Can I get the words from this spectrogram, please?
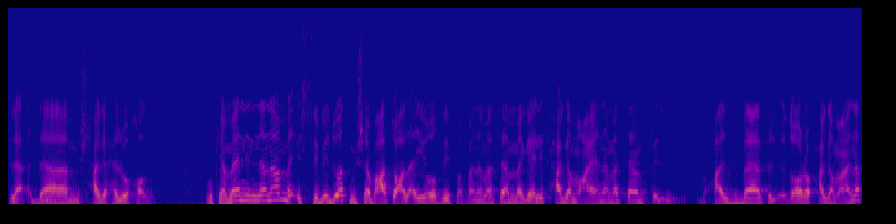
لأ ده مش حاجة حلوة خالص. وكمان إن أنا السي في دوت مش هبعته على أي وظيفة. فأنا مثلا مجالي في حاجة معينة مثلا في المحاسبة في الإدارة في حاجة معينة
